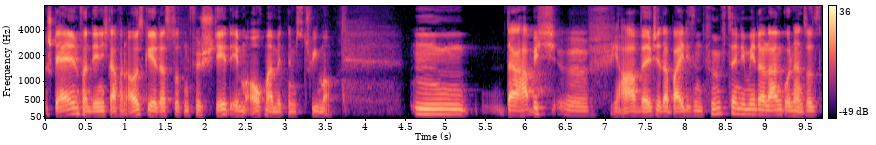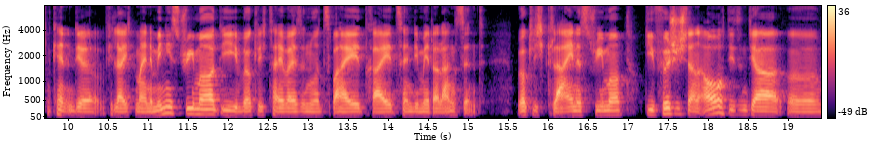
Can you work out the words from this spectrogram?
Stellen, von denen ich davon ausgehe, dass dort ein Fisch steht, eben auch mal mit einem Streamer. Mm, da habe ich äh, ja welche dabei, die sind 5 cm lang und ansonsten kennt ihr vielleicht meine Mini-Streamer, die wirklich teilweise nur 2, 3 cm lang sind. Wirklich kleine Streamer. Die fische ich dann auch, die sind ja äh,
